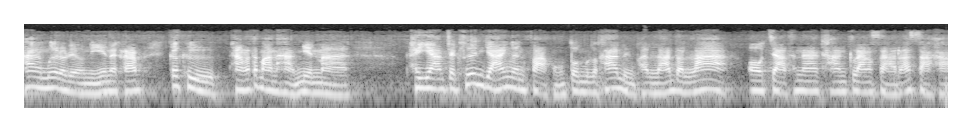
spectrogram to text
ทั่งเมื่อเร็วๆนี้นะครับ ก็คือทางรัฐบาลทหารเมียนมา พยายามจะเคลื่อนย้ายเงินฝากของตนมูลค่า 1,000 ล้านดอลลาร์ออกจากธนาคารกลางสหรัฐสาขา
